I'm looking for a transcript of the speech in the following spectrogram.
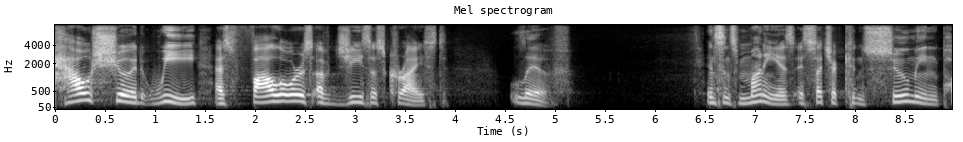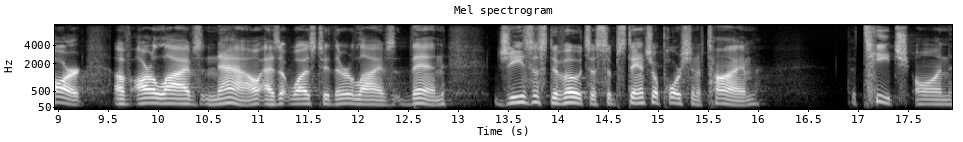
how should we, as followers of Jesus Christ, live? And since money is, is such a consuming part of our lives now, as it was to their lives then, Jesus devotes a substantial portion of time to teach on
